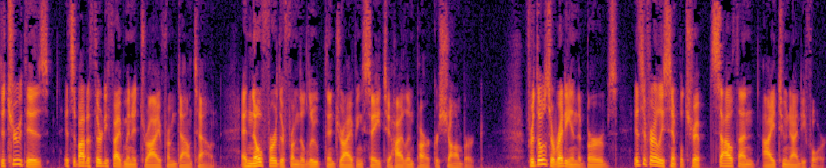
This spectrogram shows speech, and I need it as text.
the truth is it's about a 35 minute drive from downtown, and no further from the loop than driving, say, to Highland Park or Schaumburg. For those already in the burbs, it's a fairly simple trip south on I 294.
